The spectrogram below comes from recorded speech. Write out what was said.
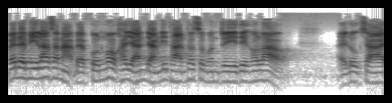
ไม่ได้มีลักษณะแบบคนโง่ขยันอย่างนิทานทศมนตรีที่เขาเล่า ไอ้ลูกชาย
